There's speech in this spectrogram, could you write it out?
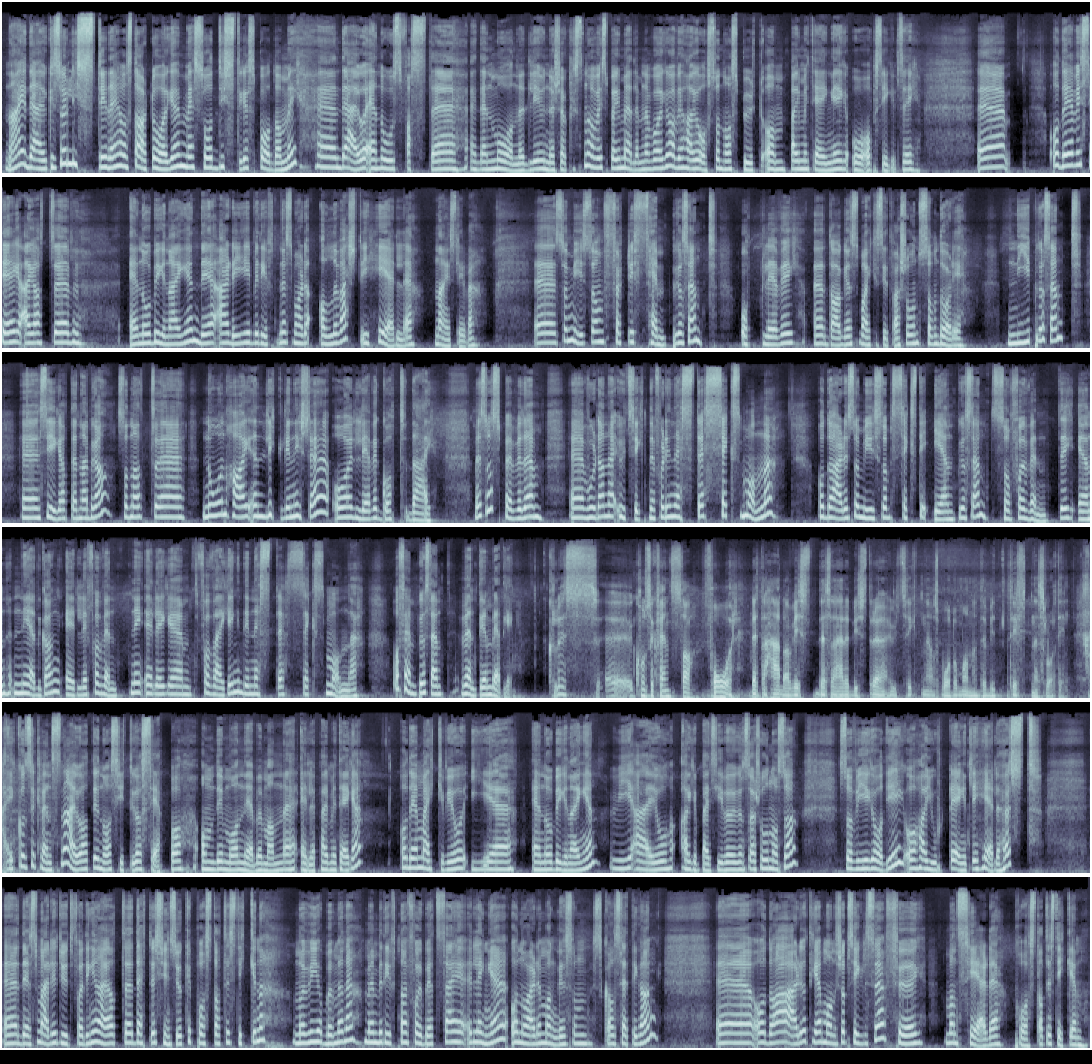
Nei, det er jo ikke så lystig det, å starte året med så dystre spådommer. Eh, det er jo NHOs faste, eh, den månedlige undersøkelsen, og vi spør medlemmene våre. Og vi har jo også nå spurt om permitteringer og oppsigelser. Eh, og det vi ser er at NHO Byggenæringen, det er de bedriftene som har det aller verst i hele næringslivet. Så mye som 45% opplever dagens markedssituasjon som dårlig. 9 eh, sier at den er bra. Sånn at eh, noen har en lykkelig nisje og lever godt der. Men så spør vi dem eh, hvordan er utsiktene for de neste seks månedene. Og da er det så mye som 61% som forventer en nedgang eller, eller forverring de neste seks månedene. Og 5% venter en bedring. Hvilke eh, konsekvenser får dette her da, hvis disse her dystre utsiktene og spådommene til bedriftene slår til? Nei, Konsekvensene er jo at de nå sitter og ser på om de må nedbemanne eller permittere. Og det merker vi jo i NO NHO Byggenæringen. Vi er jo arbeidsgiverorganisasjon også, så vi rådgir og har gjort det egentlig hele høst. Eh, det som er litt utfordringen, er at eh, dette syns jo ikke på statistikkene når vi jobber med det. Men bedriften har forberedt seg lenge, og nå er det mange som skal sette i gang. Eh, og da er det jo tre måneders oppsigelse før man ser det på statistikken.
